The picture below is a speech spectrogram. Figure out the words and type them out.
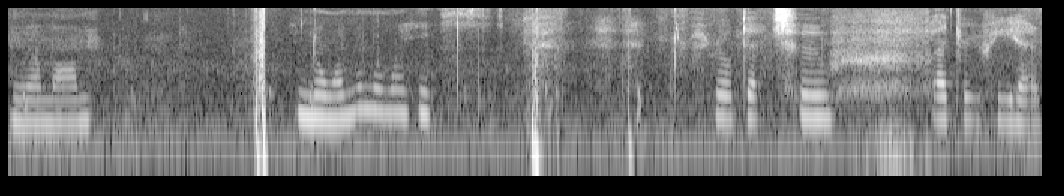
My mom. No, I don't know why he's my real dad too. After he had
